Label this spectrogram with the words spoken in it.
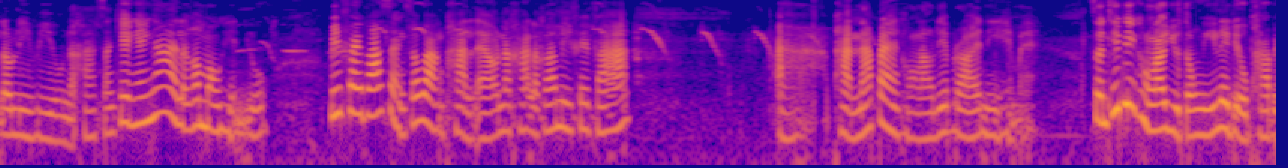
เรารีวิวนะคะ สังเกตง่ายๆ แล้วก็มองเห็นอยู่ มีไฟฟ้าแสงสว่างผ่านแล้วนะคะ แล้วก็มีไฟฟ้าผ่านหน้าแปลงของเราเรียบร้อยนี่เห็นไหมส่วนที่ดินของเราอยู่ตรงนี้เลยเดี๋ยวพาไป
